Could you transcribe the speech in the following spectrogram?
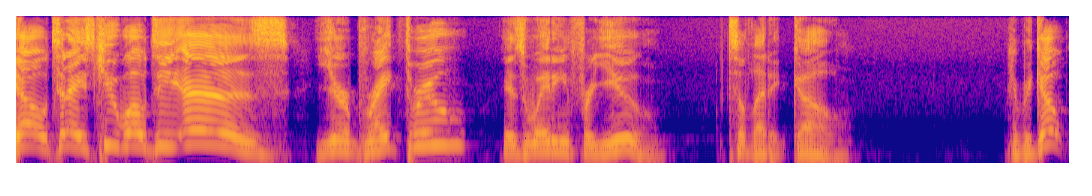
Yo, today's QOD is your breakthrough is waiting for you to let it go. Here we go.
